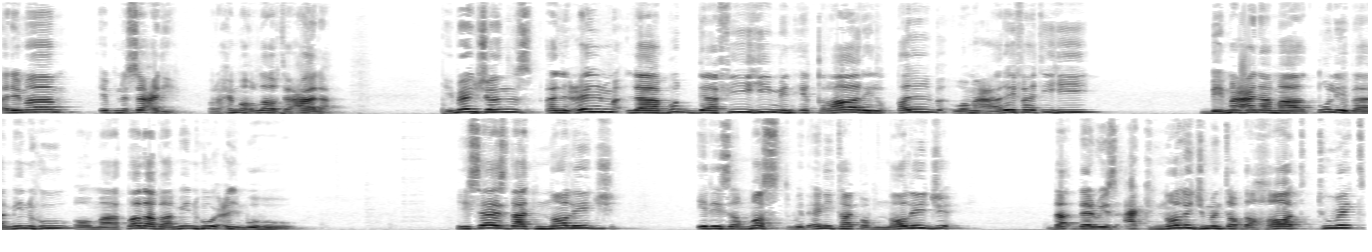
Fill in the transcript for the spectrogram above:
Al-Imam Ibn Sa'di, rahimahullah ta'ala, he mentions العلم لا بد فيه من إقرار القلب ومعرفته بمعنى ما طلب منه أو ما طلب منه علمه. He says that knowledge, it is a must with any type of knowledge that there is acknowledgement of the heart to it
